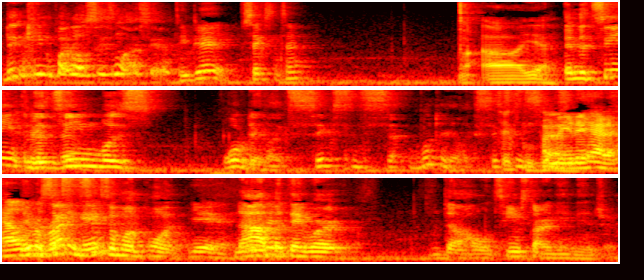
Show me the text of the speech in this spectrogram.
Didn't Keenum play the whole season last year? He did six and ten. uh, yeah. And the team, the and team was what were they like six and seven? What were they like six, Six and and seven? I mean, they had a hell They of were a six running and six game. at one point. Yeah. nah, but they were. The whole team started getting injured.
